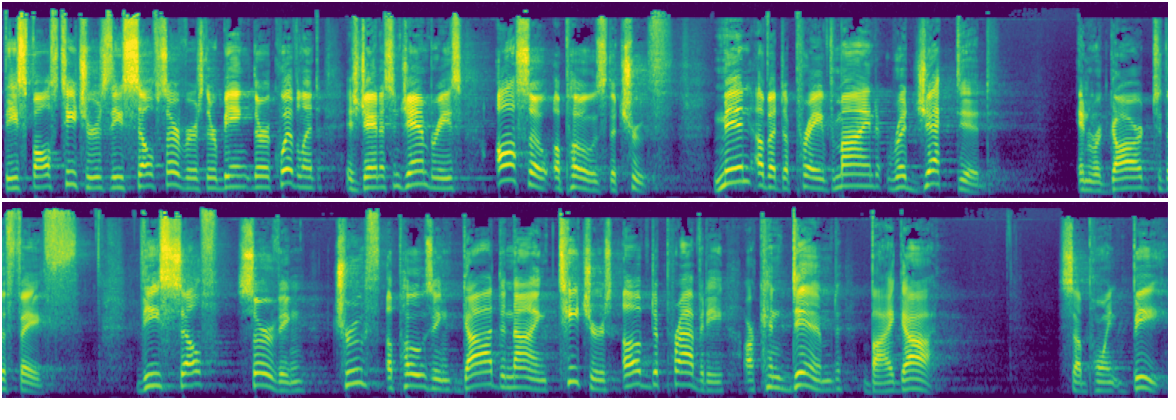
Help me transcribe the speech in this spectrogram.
These false teachers, these self-servers, they're being their equivalent is Jannes and Jambres, also oppose the truth. Men of a depraved mind rejected in regard to the faith. These self-serving, truth-opposing, God-denying teachers of depravity are condemned by God. Subpoint B.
